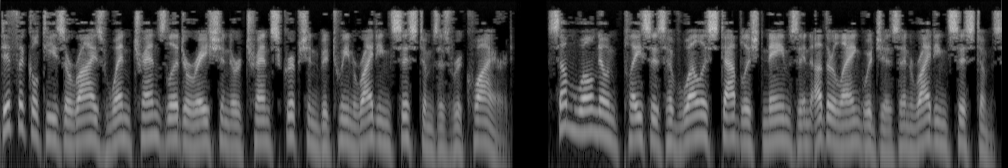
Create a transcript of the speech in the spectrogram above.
Difficulties arise when transliteration or transcription between writing systems is required. Some well-known places have well-established names in other languages and writing systems,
